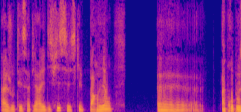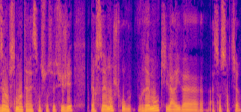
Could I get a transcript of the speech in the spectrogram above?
ajouter sa pierre à l'édifice? Est-ce qu'il parvient euh, à proposer un film intéressant sur ce sujet? Personnellement, je trouve vraiment qu'il arrive à, à s'en sortir.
